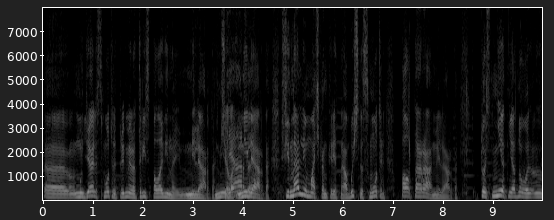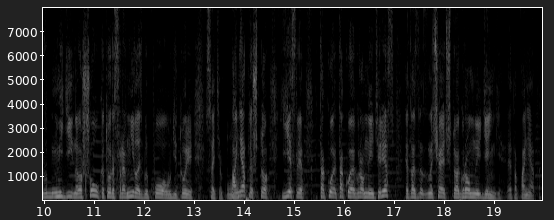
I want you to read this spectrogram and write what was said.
э, Мундиаль смотрит примерно 3,5 миллиарда. Миллиарда? человек. Миллиарда. Финальный матч конкретно обычно смотрит полтора миллиарда. То есть нет ни одного э, медийного шоу, которое сравнилось бы по аудитории с этим. Понятно, что если такой, такой огромный интерес, это означает, что огромные деньги. Это понятно.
